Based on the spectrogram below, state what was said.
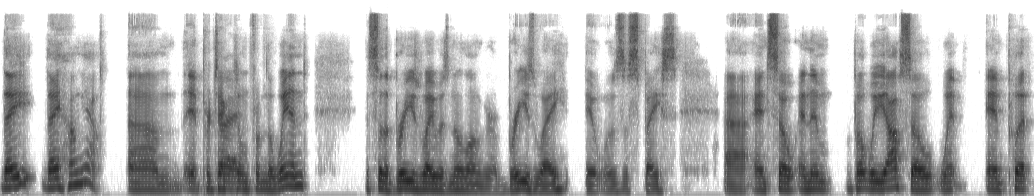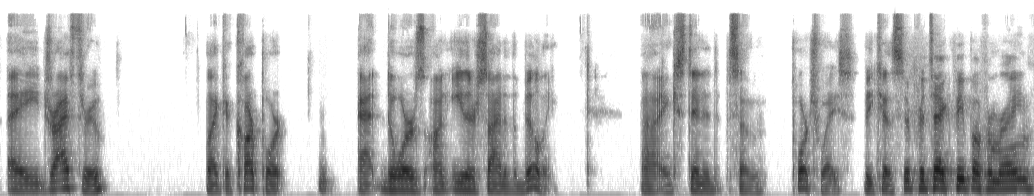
They they hung out. Um, it protected right. them from the wind, and so the breezeway was no longer a breezeway; it was a space. Uh, and so, and then, but we also went and put a drive-through, like a carport, at doors on either side of the building. Uh, extended some porchways because to protect people from rain.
